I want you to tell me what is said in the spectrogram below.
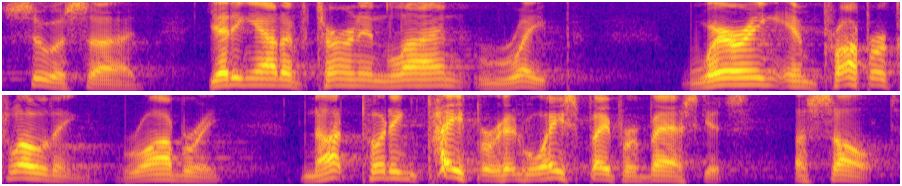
suicide, getting out of turn in line, rape, wearing improper clothing, robbery, not putting paper in waste paper baskets, assault.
